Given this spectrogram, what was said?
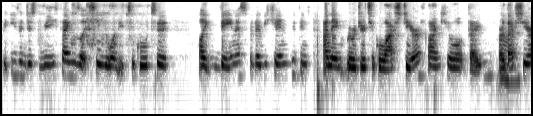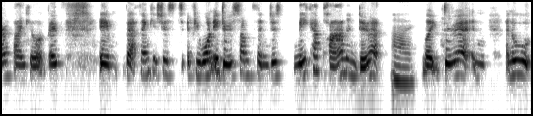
but even just wee things like say you wanted to go to like Venice for the weekend, we've been, and then we were due to go last year. Thank you, lockdown, or Aye. this year. Thank you, lockdown. Um, but I think it's just if you want to do something, just make a plan and do it. Aye. Like do it, and I know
